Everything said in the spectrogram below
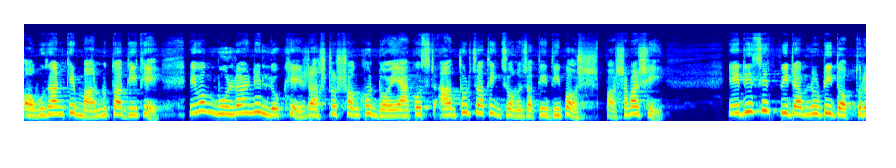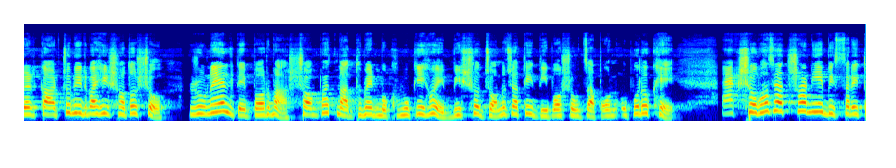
অবদানকে মান্যতা দিতে এবং মূল্যায়নের লক্ষ্যে রাষ্ট্রসংঘ নয় আগস্ট আন্তর্জাতিক জনজাতি দিবস পাশাপাশি এডিসির পিডাব্লিউডি দপ্তরের কার্যনির্বাহী সদস্য রুনেল দেববর্মা সংবাদ মাধ্যমের মুখোমুখি হয়ে বিশ্ব জনজাতি দিবস উদযাপন উপলক্ষে এক শোভাযাত্রা নিয়ে বিস্তারিত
